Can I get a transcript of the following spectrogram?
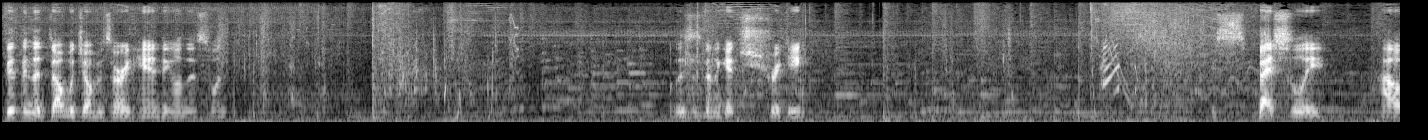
A good thing the double jump is very handy on this one. Well, this is gonna get tricky. Especially how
